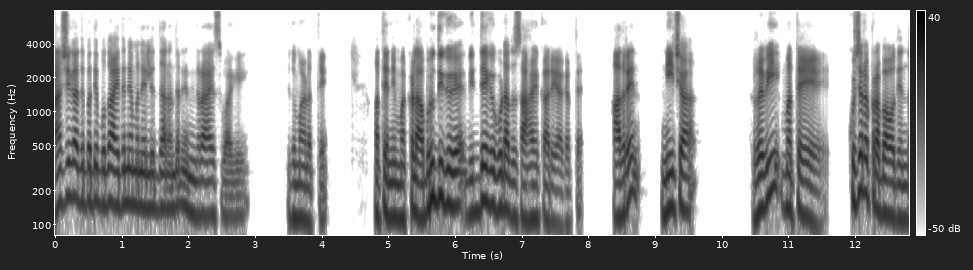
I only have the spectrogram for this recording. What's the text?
ರಾಶಿಗೆ ಅಧಿಪತಿ ಬುಧ ಐದನೇ ಮನೆಯಲ್ಲಿದ್ದಾರೆ ಅಂದರೆ ನಿಮ್ಮ ನಿರಾಯಸವಾಗಿ ಇದು ಮಾಡುತ್ತೆ. ಮತ್ತು ನಿಮ್ಮ ಮಕ್ಕಳ ಅಭಿವೃದ್ಧಿಗೆ, ವಿದ್ಯೆಗೆ ಕೂಡ ಅದು ಸಹಾಯಕಾರಿಯಾಗತ್ತೆ. ಆದರೆ ನೀಚ ರವಿ ಮತ್ತು ಕುಚರ ಪ್ರಭಾವದಿಂದ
